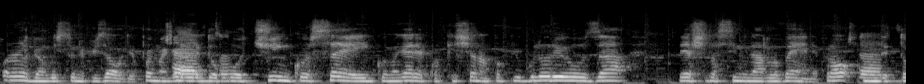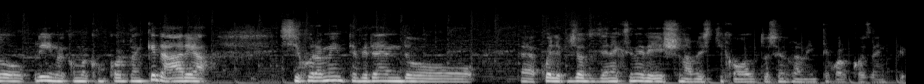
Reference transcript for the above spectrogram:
ora abbiamo visto un episodio, poi magari Certo. dopo 5 o 6 in cui magari ha qualche scena un po' più gloriosa riesce ad assimilarlo bene, però come ho Certo. detto prima e come concorda anche Daria, sicuramente vedendo eh, quell'episodio di The Next Generation avresti colto sicuramente qualcosa in più.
